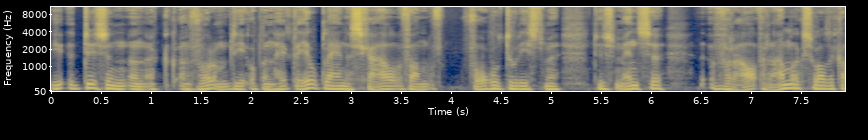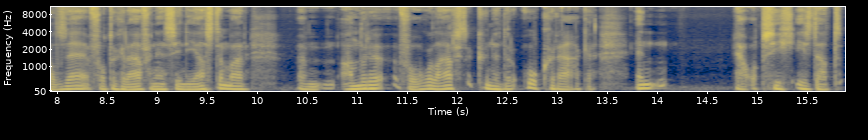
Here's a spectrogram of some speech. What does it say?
Het is een, een, een vorm die op een heel kleine schaal van vogeltoerisme. Dus mensen, vooral, voornamelijk zoals ik al zei, fotografen en cineasten, maar um, andere vogelaars kunnen er ook raken. En ja, op zich is dat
